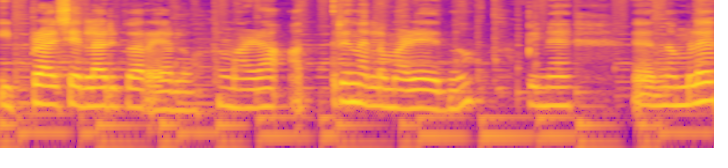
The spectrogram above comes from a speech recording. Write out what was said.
ഇപ്രാവശ്യം എല്ലാവർക്കും അറിയാമല്ലോ മഴ അത്രയും നല്ല മഴയായിരുന്നു. പിന്നെ നമ്മൾ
